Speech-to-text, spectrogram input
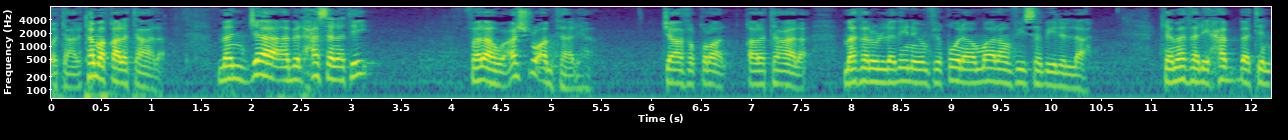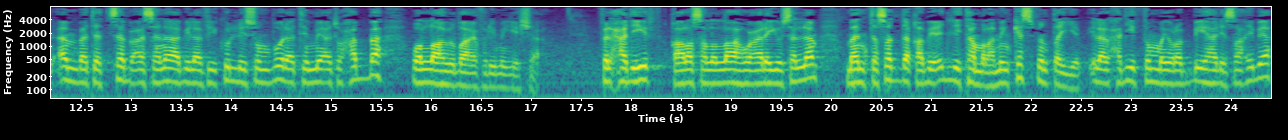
وتعالى. كما قال تعالى من جاء بالحسنة فله عشر أمثالها جاء في القرآن قال تعالى مثل الذين ينفقون أموالهم في سبيل الله كمثل حبة أنبتت سبع سنابل في كل سنبلة مئة حبة والله يضاعف لمن يشاء. في الحديث قال صلى الله عليه وسلم من تصدق بعدل تمرة من كسب طيب إلى الحديث ثم يربيها لصاحبها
